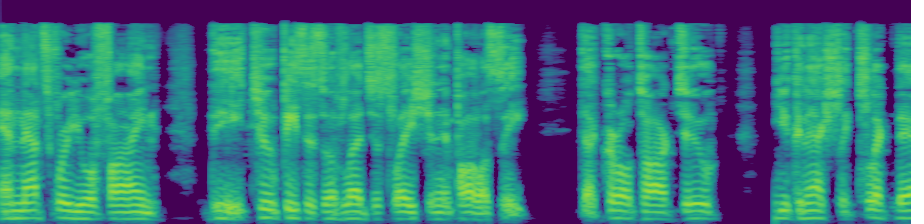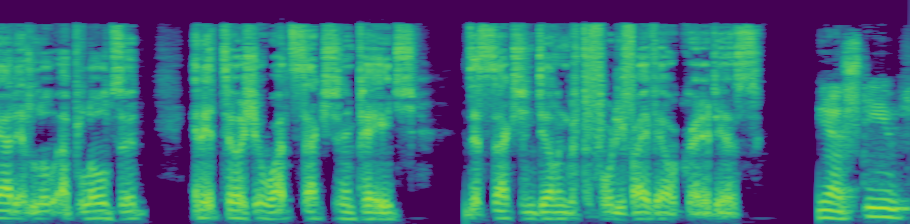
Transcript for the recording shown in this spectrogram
And that's where you will find the two pieces of legislation and policy that Carl talked to. You can actually click that. It uploads it and it tells you what section and page the section dealing with the 45L credit is. Yeah, Steve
